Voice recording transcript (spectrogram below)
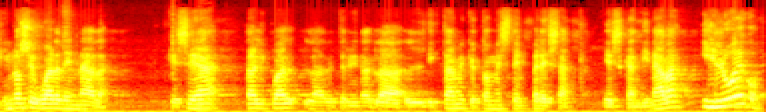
que no se guarde nada, que sea tal y cual la la, el dictamen que tome esta empresa escandinava y luego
